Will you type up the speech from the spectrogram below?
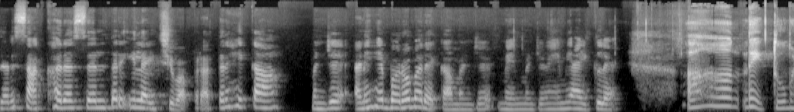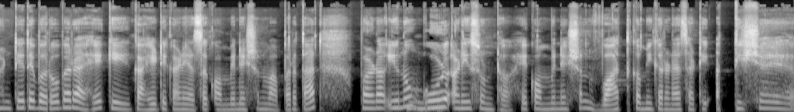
जर साखर असेल तर इलायची वापरा. तर हे का? म्हणजे आणि हे बरोबर आहे का म्हणजे मेन म्हणजे हे मी ऐकलंय. अ, नाही तू म्हणते ते बरोबर आहे, की काही ठिकाणी असं कॉम्बिनेशन वापरतात. पण यू नो हं. गूळ आणि सुंठ हे कॉम्बिनेशन वात कमी करण्यासाठी अतिशय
